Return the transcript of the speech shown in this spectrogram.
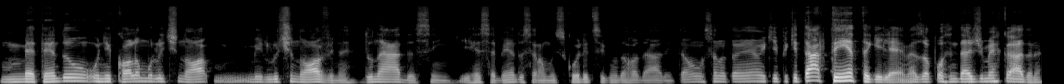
metendo o Nicola Milutinov, Milutinov, né, do nada, assim, e recebendo, sei lá, uma escolha de segunda rodada. Então, o San Antonio é uma equipe que está atenta, Guilherme, às oportunidades de mercado, né?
